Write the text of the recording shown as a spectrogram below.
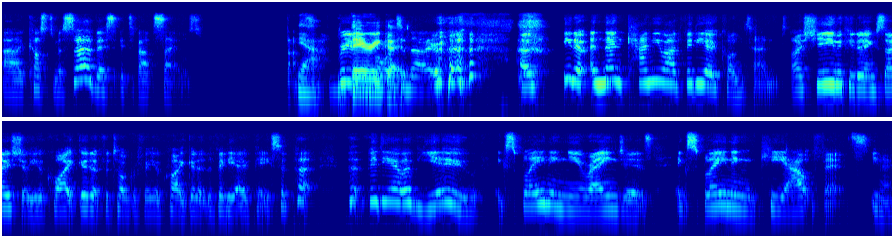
uh, customer service it's about sales that's yeah, really very good to know. um, you know, and then can you add video content? I assume if you're doing social, you're quite good at photography, you're quite good at the video piece. So put put video of you explaining new ranges, explaining key outfits. You know,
